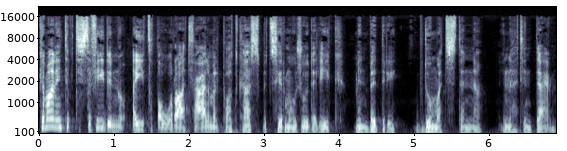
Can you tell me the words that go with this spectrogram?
كمان أنت بتستفيد إنه أي تطورات في عالم البودكاست بتصير موجودة ليك من بدري وبدون ما تستنى إنها تندعم.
